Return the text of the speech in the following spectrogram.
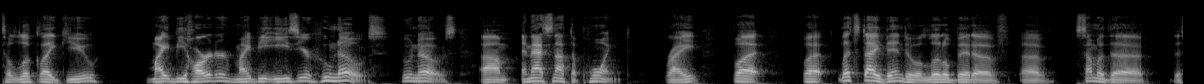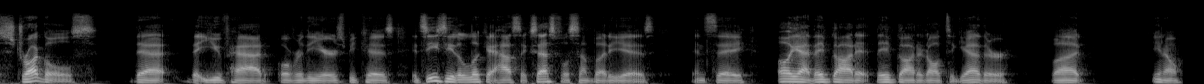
to look like you might be harder, might be easier. Who knows? Who knows? Um, and that's not the point, right? But but let's dive into a little bit of of some of the the struggles that that you've had over the years because it's easy to look at how successful somebody is and say, "Oh yeah, they've got it. They've got it all together." But, you know,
